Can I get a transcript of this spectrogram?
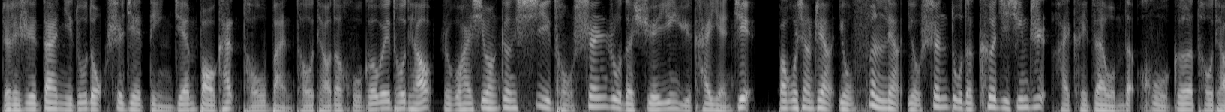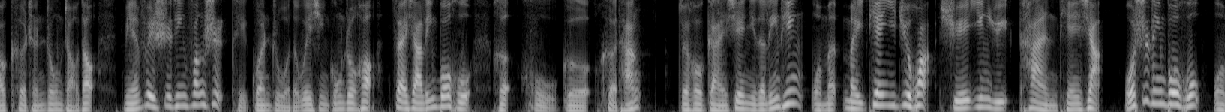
这里是带你读懂世界顶尖报刊头版头条的虎哥微头条。如果还希望更系统深入的学英语开眼界，包括像这样有分量、有深度的科技新知，还可以在我们的虎哥头条课程中找到。免费试听方式可以关注我的微信公众号“在下林伯虎”和虎哥课堂。最后感谢你的聆听，我们每天一句话学英语看天下。我是林伯虎，我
